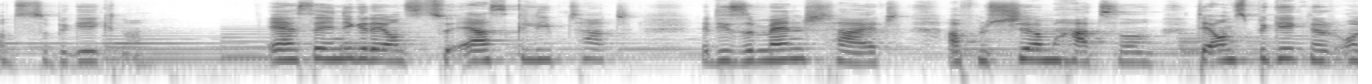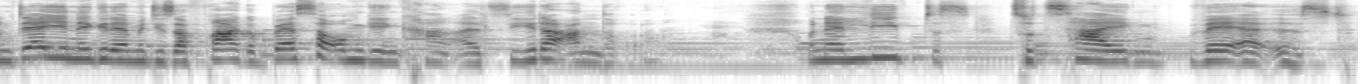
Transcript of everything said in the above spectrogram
uns zu begegnen. Er ist derjenige, der uns zuerst geliebt hat, der diese Menschheit auf dem Schirm hatte, der uns begegnet und derjenige, der mit dieser Frage besser umgehen kann als jeder andere. Und er liebt es zu zeigen, wer er ist,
